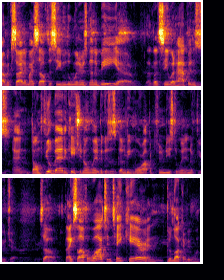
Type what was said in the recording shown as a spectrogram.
I'm excited myself to see who the winner is going to be. Uh, let's see what happens, and don't feel bad in case you don't win because there's going to be more opportunities to win in the future. So, thanks a lot for watching. Take care, and good luck, everyone.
